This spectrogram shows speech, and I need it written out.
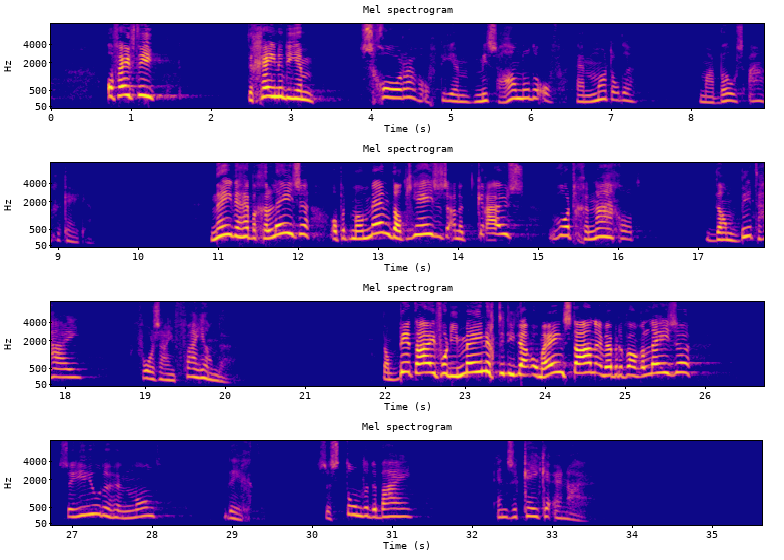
Of heeft hij degene die hem schoren of die hem mishandelden of hem martelden, maar boos aangekeken. Nee, we hebben gelezen op het moment dat Jezus aan het kruis wordt genageld, dan bidt hij voor zijn vijanden. Dan bidt hij voor die menigte die daar omheen staan. En we hebben ervan gelezen. Ze hielden hun mond dicht. Ze stonden erbij en ze keken ernaar.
